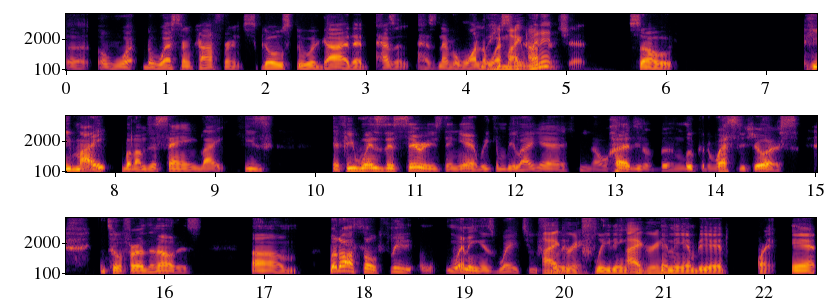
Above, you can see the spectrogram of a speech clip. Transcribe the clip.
uh, what the Western Conference goes through a guy that hasn't has never won the he Western might win it. Conference yet. So he might, but I'm just saying, like, he's if he wins this series, then yeah, we can be like, yeah, you know what, know, the Luke of the West is yours until further notice. Um, but also, fleet winning is way too I agree. fleeting I agree. in the NBA at. And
